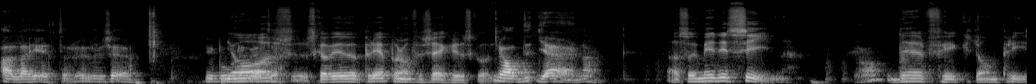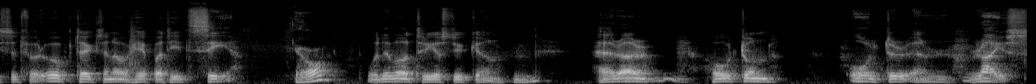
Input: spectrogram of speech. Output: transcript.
alla heter. Eller vill säga, vi borde Ja, veta. ska vi upprepa dem för säkerhets skull? Ja, gärna. Alltså medicin. Ja. Där fick de priset för upptäckten av hepatit C. ja. Och det var tre stycken herrar. Horton, Alter och Rice.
